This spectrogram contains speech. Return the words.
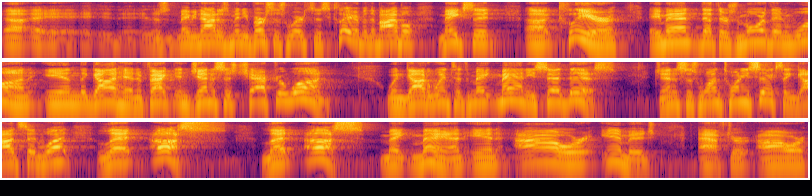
uh, uh, uh, there's maybe not as many verses where it's as clear, but the Bible makes it uh, clear, amen, that there's more than one in the Godhead. In fact, in Genesis chapter 1, when God went to make man, he said this Genesis 1 26, and God said, What? Let us, let us make man in our image after our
